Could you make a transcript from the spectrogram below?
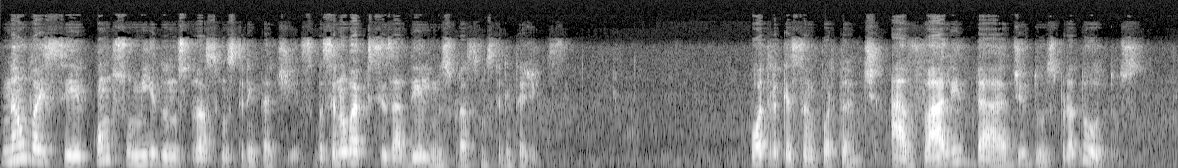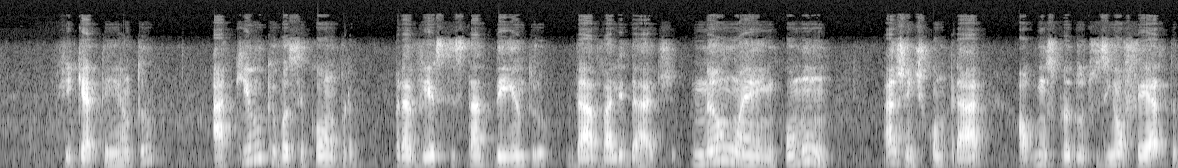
não vai ser consumido nos próximos 30 dias. Você não vai precisar dele nos próximos 30 dias. Outra questão importante: a validade dos produtos. Fique atento àquilo que você compra para ver se está dentro da validade. Não é incomum a gente comprar alguns produtos em oferta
